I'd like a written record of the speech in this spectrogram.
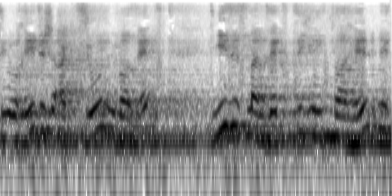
theoretische Aktion übersetzt. Dieses, man setzt sich ins Verhältnis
